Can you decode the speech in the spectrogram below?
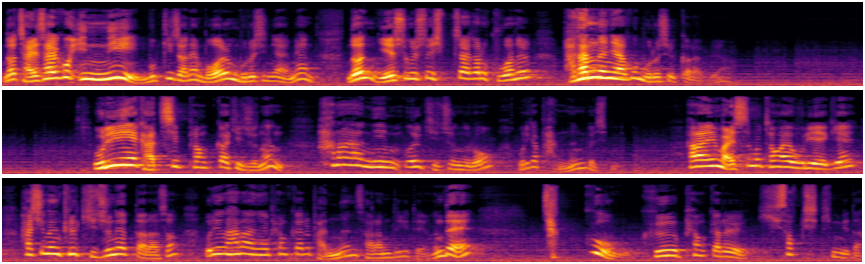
너 잘 살고 있니? 묻기 전에 뭘 물으시냐면 넌 예수 그리스도의 십자가로 구원을 받았느냐고 물으실 거라고요. 우리의 가치 평가 기준은 하나님을 기준으로 우리가 받는 것입니다. 하나님의 말씀을 통하여 우리에게 하시는 그 기준에 따라서 우리는 하나님의 평가를 받는 사람들이 돼요. 근데 자꾸 그 평가를 희석시킵니다.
